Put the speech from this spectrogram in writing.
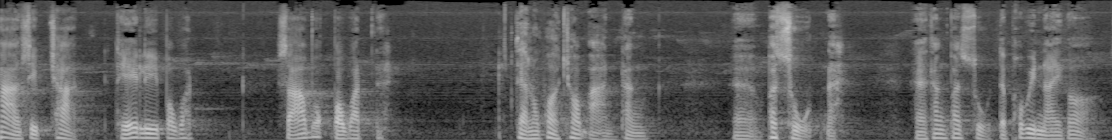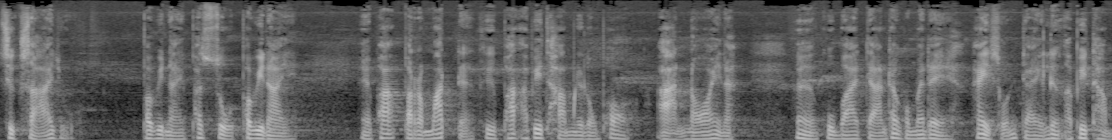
ห้าสิบชาติ เทรีประวัติ สาวกประวัติแต่หลวงพ่อชอบอ่านทาง พระสูตรนะทั้งพระสูตร แต่พระวินัยก็ศึกษาอยู่ พระวินัยพระสูตร พระวินัย พระปรมัตเนี่ยคือพระอภิธรรมในหลวงพ่ออ่านน้อยนะครูบาอาจารย์ท่านก็ไม่ได้ให้สนใจเรื่องอภิธรรม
